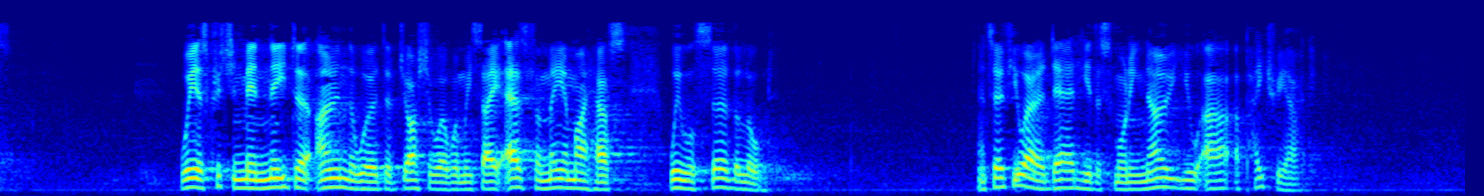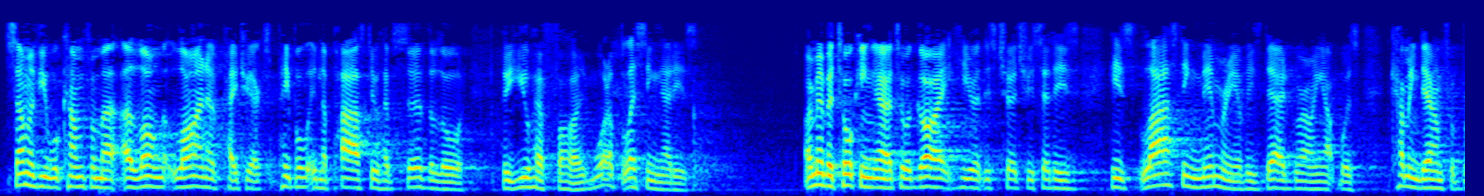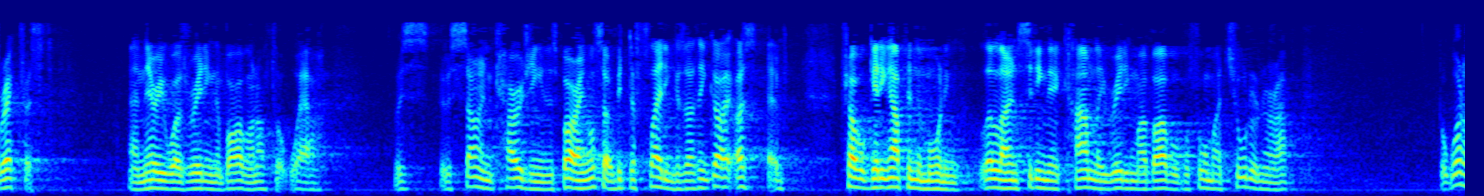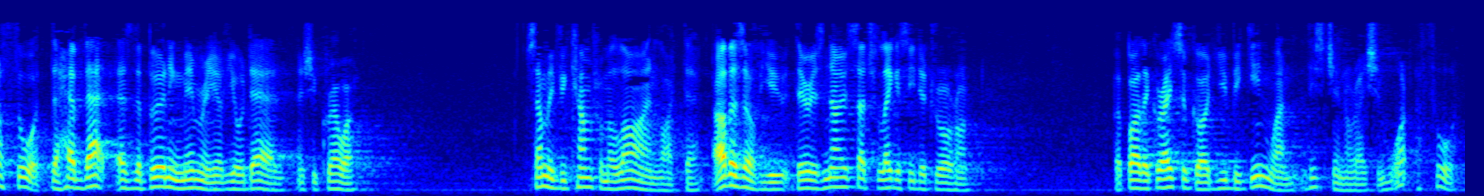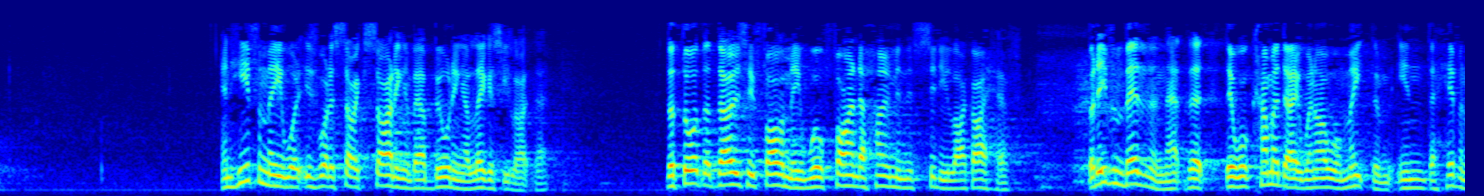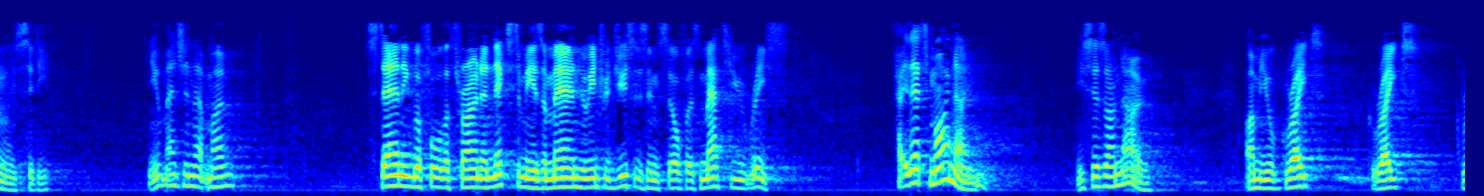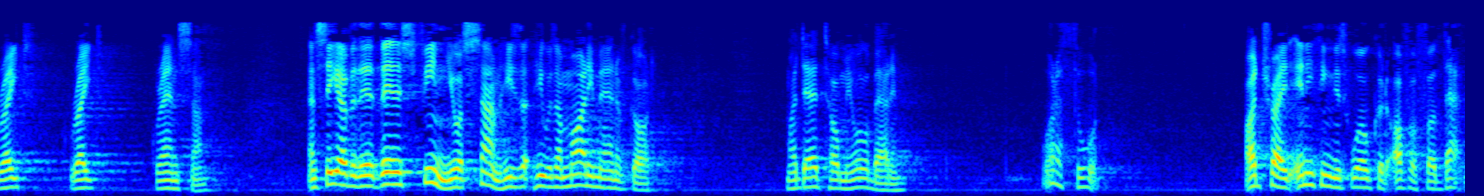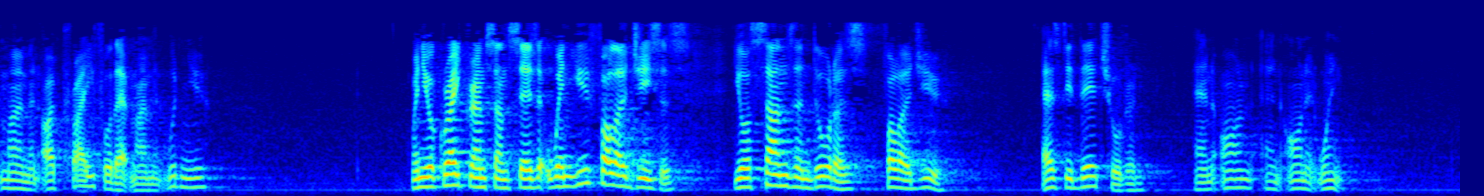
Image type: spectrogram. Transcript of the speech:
We as Christian men need to own the words of Joshua when we say, As for me and my house, we will serve the Lord. And so, if you are a dad here this morning, know you are a patriarch. Some of you will come from a, a, long line of patriarchs, people in the past who have served the Lord, who you have followed. What a blessing that is. I remember talking uh, to a guy here at this church who said his, his lasting memory of his dad growing up was coming down for breakfast. And there he was reading the Bible, and I thought, wow, it was, it was so encouraging and inspiring, also a bit deflating because I think I, I have trouble getting up in the morning, let alone sitting there calmly reading my Bible before my children are up. But what a thought to have that as the burning memory of your dad as you grow up. Some of you come from a line like that. Others of you, there is no such legacy to draw on. But by the grace of God, you begin one this generation. What a thought. And here for me is what is so exciting about building a legacy like that. The thought that those who follow me will find a home in this city like I have. But even better than that, that there will come a day when I will meet them in the heavenly city. Can you imagine that moment? Standing before the throne, and next to me is a man who introduces himself as Matthew Reese. Hey, that's my name. He says, I know. I'm your great, great, great, great grandson. And see over there, there's Finn, your son. He's a, he was a mighty man of God. My dad told me all about him. What a thought. I'd trade anything this world could offer for that moment. I pray for that moment, wouldn't you? When your great grandson says, that When you followed Jesus, your sons and daughters followed you, as did their children, and on and on it went.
